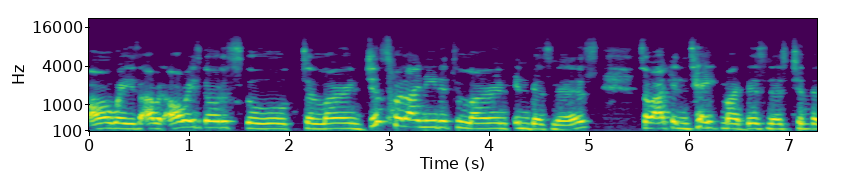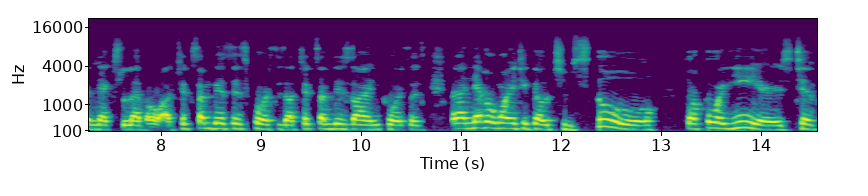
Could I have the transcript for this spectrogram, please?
always, I would always go to school to learn just what I needed to learn in business so I can take my business to the next level. I took some business courses, I took some design courses, but I never wanted to go to school for four years to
